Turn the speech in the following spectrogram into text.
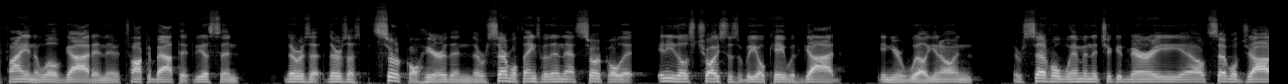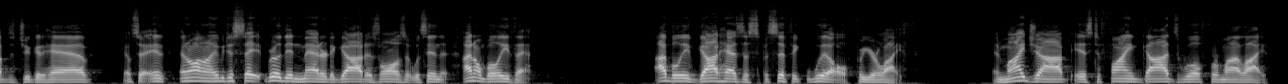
finding the will of God, and it talked about that and there was a there's a circle here. Then there were several things within that circle that any of those choices would be okay with God in your will. You know, and there were several women that you could marry, you know, several jobs that you could have, you know, so, and, and on. I would just say it really didn't matter to God as long as it was in it. I don't believe that. I believe God has a specific will for your life. And my job is to find God's will for my life.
